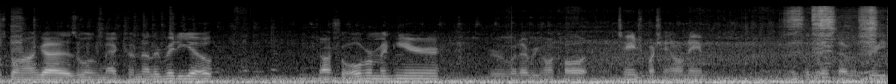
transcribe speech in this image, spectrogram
What's going on guys? Welcome back to another video. Joshua Overman here, or whatever you want to call it. Change my channel name. Look at this, have a street.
